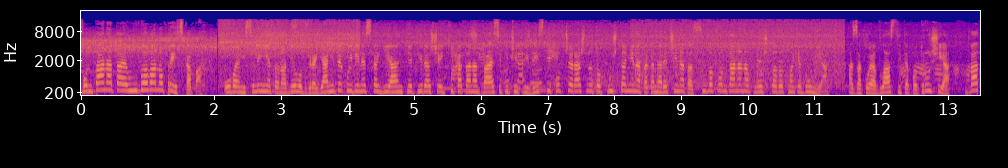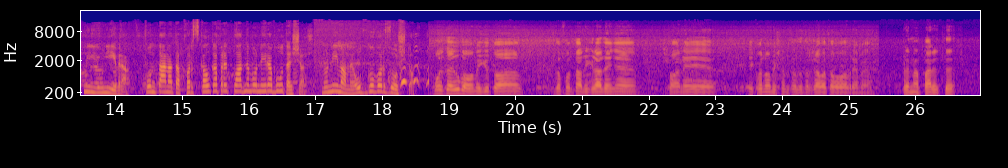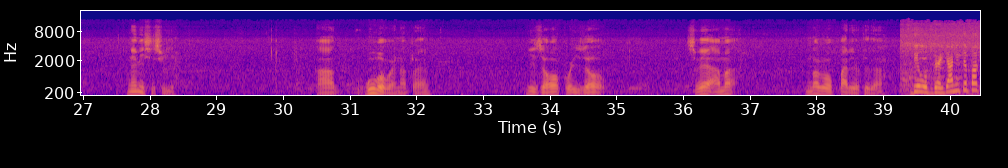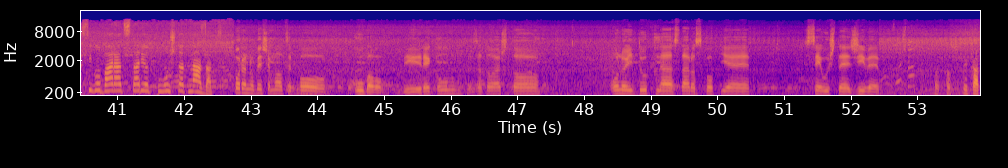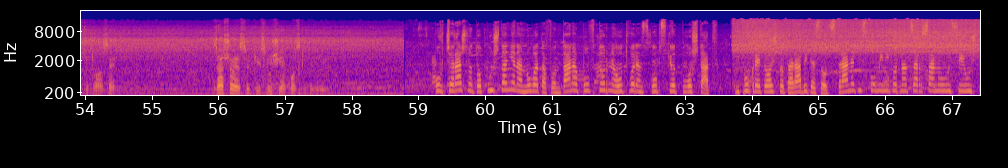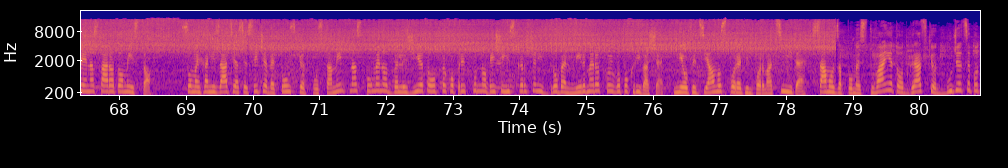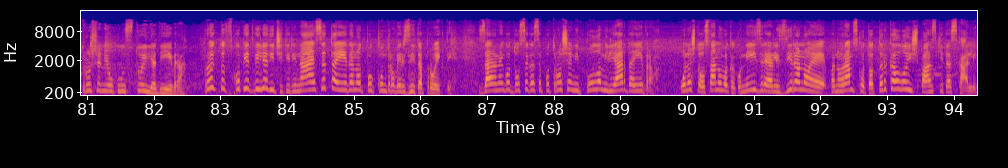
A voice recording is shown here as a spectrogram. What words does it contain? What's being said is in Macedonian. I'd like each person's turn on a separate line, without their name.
Фонтаната е убава, но прескапа. Ова е мислењето на дел од граѓаните кои денеска ги анкетираше екипата на 24 вести по вчерашното пуштање на така наречената сува фонтана на плоштадот Македонија, а за која властите потрошија 2 милиони евра. Фонтаната прскалка предпладнево не работеше, но немаме одговор зошто.
Можда е убаво, меѓутоа за фонтани градење тоа не е економично за државата во ова време.
Према парите не ми се свиѓа. А убаво е направен. И за око, и за све, ама многу пари отидаа.
Дел од граѓаните пак си го бараат стариот плоштад назад.
Порано беше малце по убаво, би рекол, затоа што оној дух на Старо Скопје се уште живе.
Фалсификат е тоа се. Зашо е, ги срушија коските други?
По вчерашното пуштање на новата фонтана повторно е отворен Скопскиот плоштад. И покрај тоа што тарабите се отстранети, споменикот на цар Самил се уште е на старото место. Со механизација се сече бетонскиот постамент на споменот од откако предходно беше искршен и здробен мирмерот кој го покриваше. Неофицијално според информациите, само за поместувањето од градскиот буџет се потрошени околу 100.000 евра.
Проектот Скопје 2014 е еден од поконтроверзните проекти. За него досега се потрошени пола милиарда евра. Оно што останува како неизреализирано е панорамското тркало и шпанските скали.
